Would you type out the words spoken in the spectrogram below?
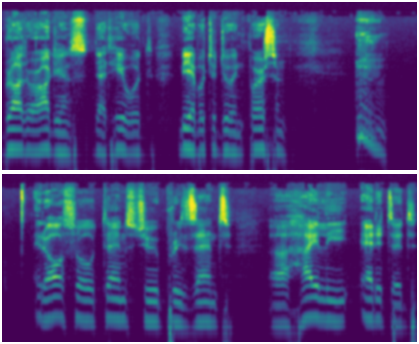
broader audience that he would be able to do in person, it also tends to present a highly edited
